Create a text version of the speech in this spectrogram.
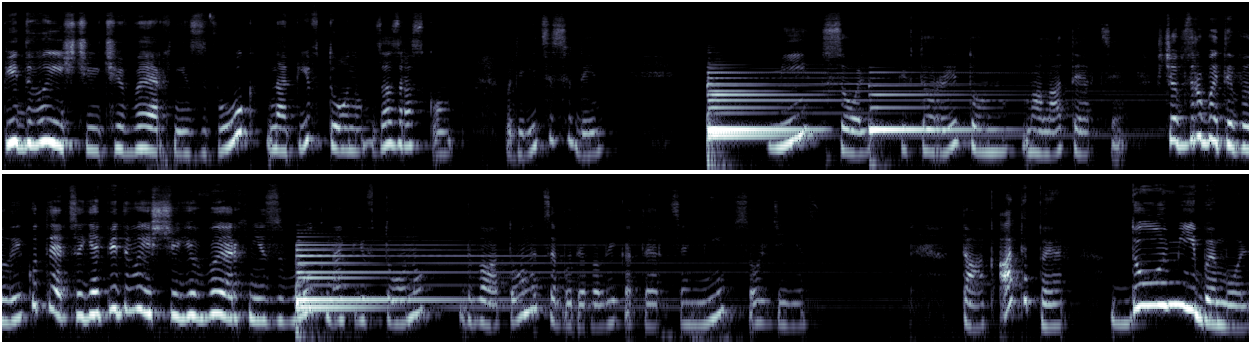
підвищуючи верхній звук на півтону за зразком. Подивіться сюди. Мі, соль, півтори тону, мала терція. Щоб зробити велику терцію, я підвищую верхній звук на півтону. Два тони це буде велика терція. Мі, соль, дієс. Так, а тепер до мі бемоль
